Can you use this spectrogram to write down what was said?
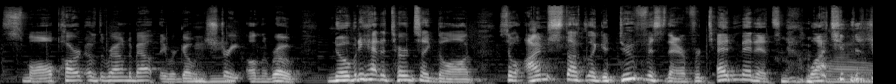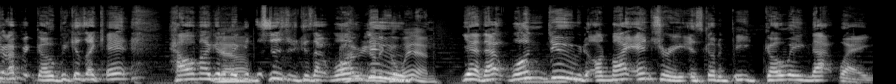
small part of the roundabout. They were going Mhm. straight on the road. Nobody had a turn signal on, so I'm stuck like a doofus there for 10 minutes watching the traffic go because I can't. How am I going to Yeah. make a decision? Because that one are you going to dude, go in? Yeah, that one dude on my entry is going to be going that way,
